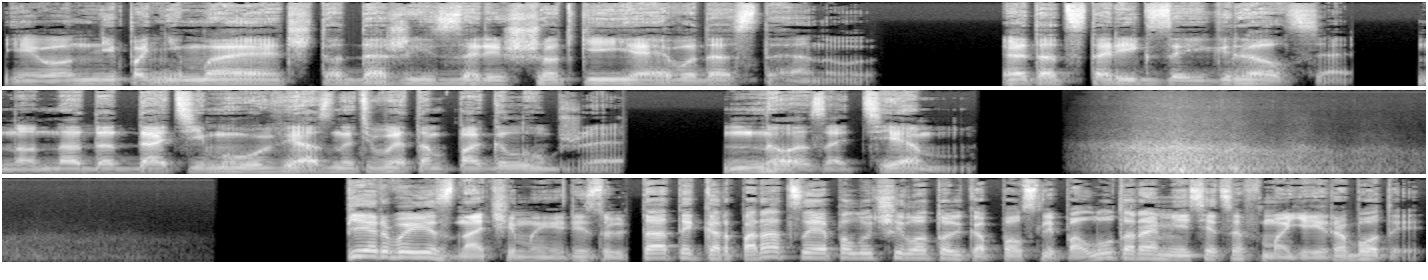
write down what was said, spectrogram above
и он не понимает, что даже из-за решетки я его достану. Этот старик заигрался, но надо дать ему увязнуть в этом поглубже. Но затем Первые значимые результаты корпорация получила только после полутора месяцев моей работы.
